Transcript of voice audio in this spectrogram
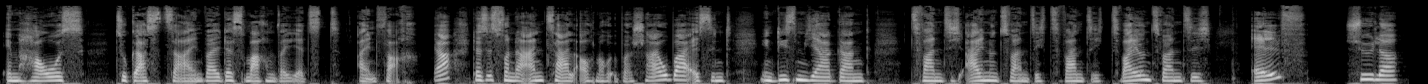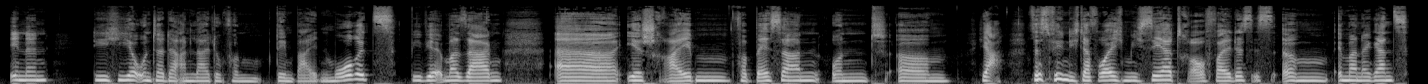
im Haus zu Gast sein, weil das machen wir jetzt einfach. Ja, das ist von der Anzahl auch noch überschaubar. Es sind in diesem Jahrgang 2021, 2022 elf SchülerInnen, die hier unter der Anleitung von den beiden Moritz, wie wir immer sagen, äh, ihr Schreiben verbessern und ähm, ja, das finde ich, da freue ich mich sehr drauf, weil das ist ähm, immer eine ganz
